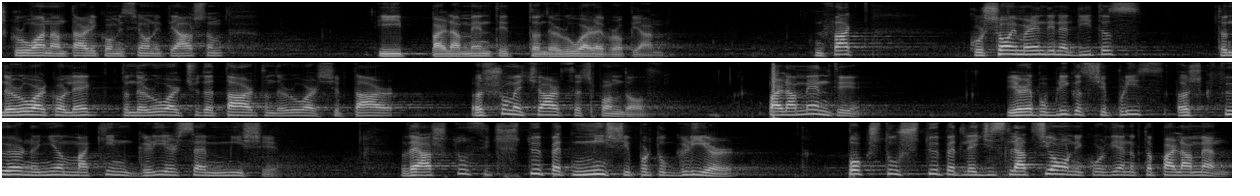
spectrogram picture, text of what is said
shkruan anëtar i Komisionit të Jashtëm i Parlamentit të nderuar Evropian. Në fakt, kur shohim rendin e ditës, të nderuar kolegë, të nderuar qytetarë, të nderuar shqiptarë, është shumë e qartë se ç'po ndodh. Parlamenti i Republikës së Shqipërisë është kthyer në një makinë grirëse mishi. Dhe ashtu siç shtypet mishi për t'u grirë, po kështu shtypet legjislacioni kur vjen në këtë parlament.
